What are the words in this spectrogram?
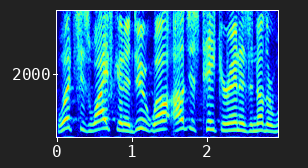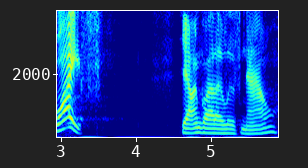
What's his wife going to do? Well, I'll just take her in as another wife. Yeah, I'm glad I live now.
